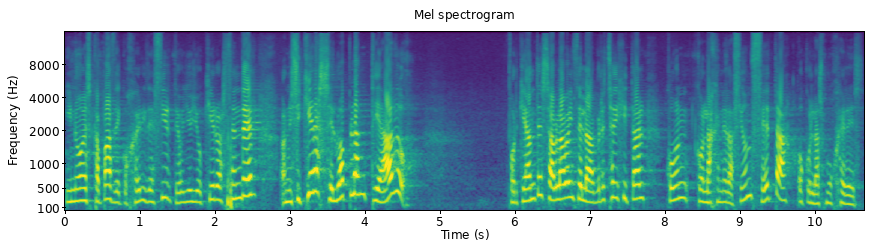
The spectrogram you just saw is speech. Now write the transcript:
y no es capaz de coger y decirte, oye, yo quiero ascender, o ni siquiera se lo ha planteado. Porque antes hablabais de la brecha digital con, con la generación Z o con las mujeres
